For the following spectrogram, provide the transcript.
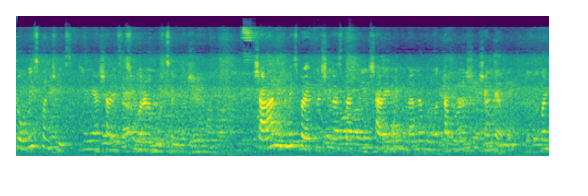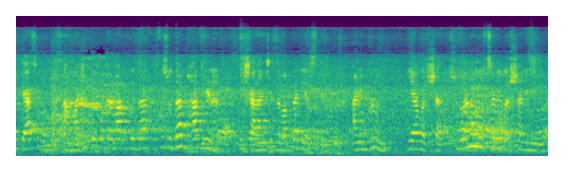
चोवीस पंचवीस हे या शाळेचं सुवर्ण महोत्सवी वर्ष. शाळा नेहमीच प्रयत्नशील असतात की शाळेने मुलांना गुणवत्तापूर्ण शिक्षण द्यावे. पण त्याचबरोबर सामाजिक उपक्रमात सुद्धा सुद्धा भाग घेणं ही शाळांची जबाबदारी असते. आणि म्हणून या वर्षात सुवर्ण महोत्सवी वर्षानिमित्त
